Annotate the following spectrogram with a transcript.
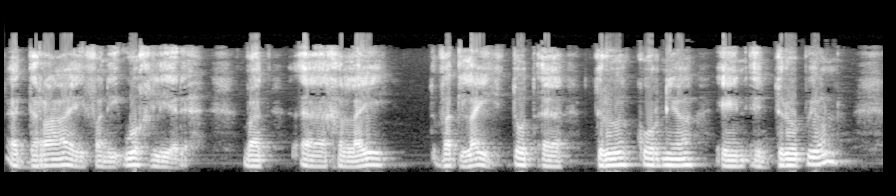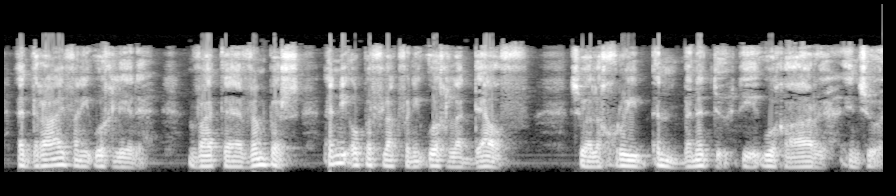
een draai van die ooglede, wat uh, gelei, wat lei tot een droe cornea en entropion, een draai van die ooglede, wat uh, wimpers in die oppervlak van die oog laat delf, so hulle groei in binnen toe, die ooghaare en so.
